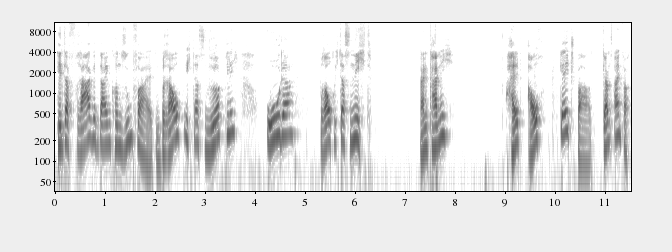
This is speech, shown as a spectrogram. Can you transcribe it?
Hinterfrage dein Konsumverhalten. Brauche ich das wirklich oder brauche ich das nicht? Dann kann ich halt auch Geld sparen. Ganz einfach.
